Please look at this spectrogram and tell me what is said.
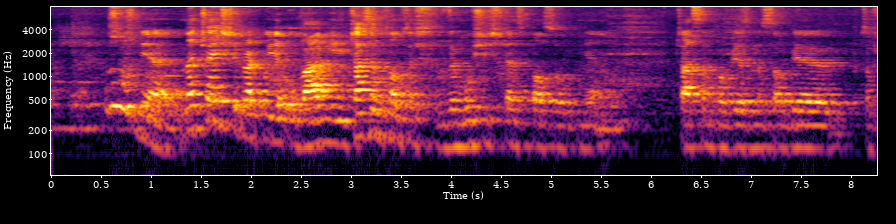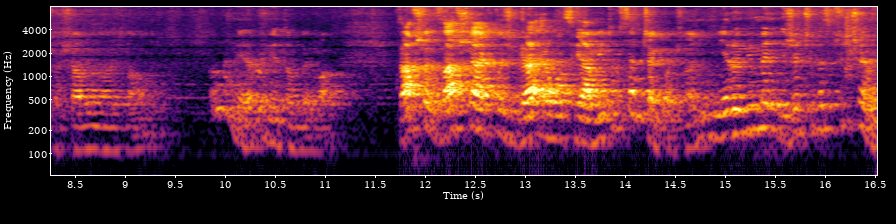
Oni, oni Różnie. Najczęściej brakuje uwagi, czasem chcą coś wymusić w ten sposób, nie? Czasem powiedzmy sobie coś osiągnąć, no. Różnie, różnie to bywa. Zawsze, zawsze jak ktoś gra emocjami, to chce czegoś. No, nie robimy rzeczy bez przyczyny,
